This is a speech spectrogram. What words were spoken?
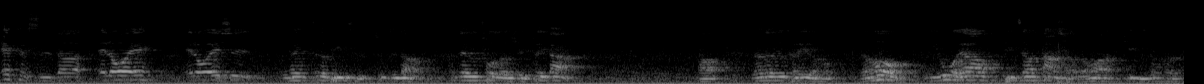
X 的 LA，LA 是你看这个瓶子就知道，它这样是错的，选最大。好，那这就可以了。然后你如果要瓶子要大小的话，就移动它的轴。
